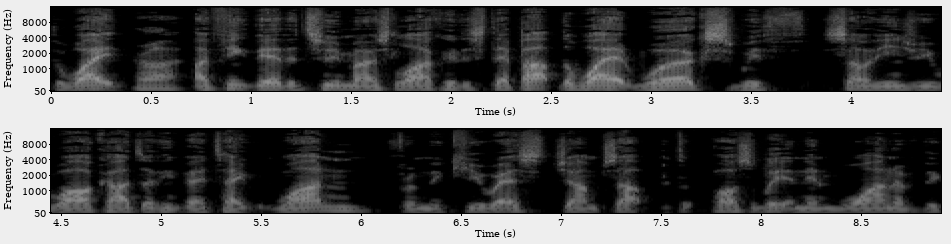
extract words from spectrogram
The way Right. I think they're the two most likely to step up. The way it works with some of the injury wildcards, I think they take one from the QS jumps up possibly, and then one of the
